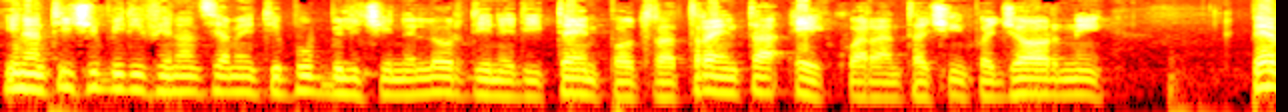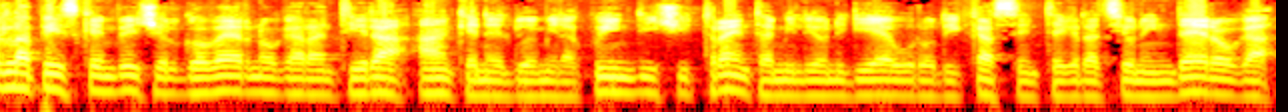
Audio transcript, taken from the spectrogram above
in anticipi di finanziamenti pubblici nell'ordine di tempo tra 30 e 45 giorni. Per la pesca invece il governo garantirà anche nel 2015 30 milioni di euro di cassa integrazione in deroga.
